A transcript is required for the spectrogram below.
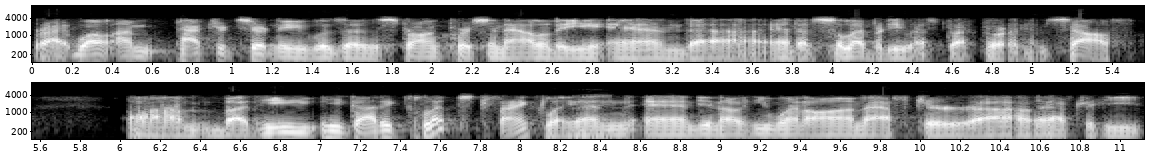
Right. Well, um, Patrick certainly was a strong personality and uh, and a celebrity restaurateur himself. Um, but he he got eclipsed, frankly, and and you know he went on after uh, after he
